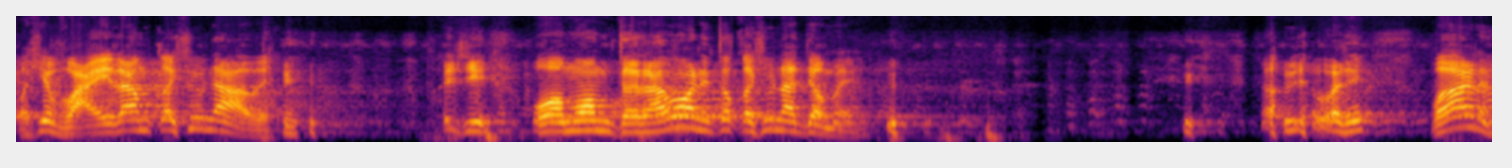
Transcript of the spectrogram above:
પછી વાયરામ કશું ના આવે. પછી ઓમ ઓમ ધરાવો ને તો કશું ના જમે. સમજ્યા વળી? પણ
